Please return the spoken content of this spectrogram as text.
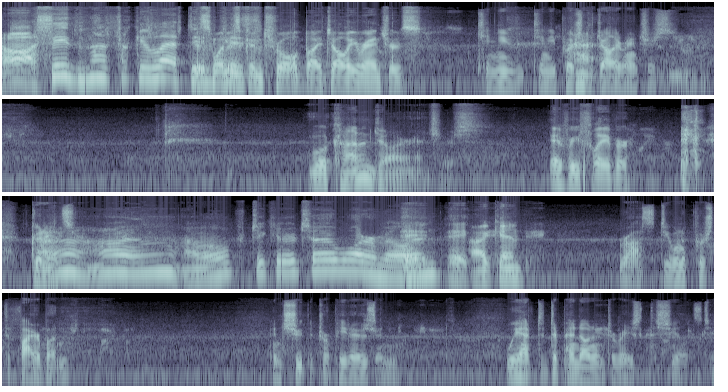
Oh, see, the motherfucker left, dude. This one is controlled by Jolly Ranchers. Can you can you push the ah. Jolly Ranchers? What kind of Jolly Ranchers? Every flavor. Good answer. I'm, I'm a little particular to watermelon. Hey, hey. I can. Ross, do you want to push the fire button and shoot the torpedoes? And we have to depend on him to raise the shields too.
